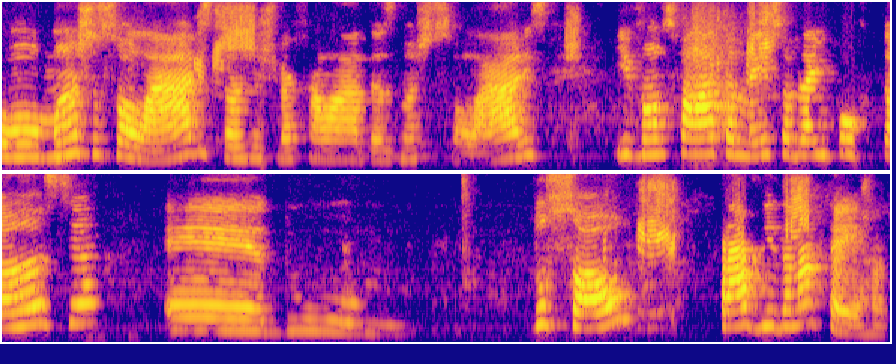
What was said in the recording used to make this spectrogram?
com manchas solares, então a gente vai falar das manchas solares, e vamos falar também sobre a importância é, do, do Sol para a vida na Terra.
